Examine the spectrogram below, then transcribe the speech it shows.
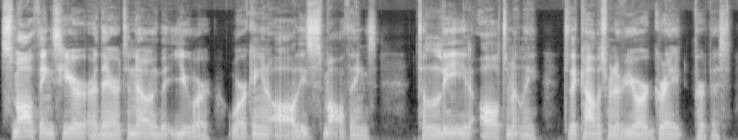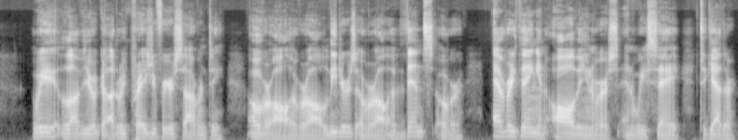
small things here or there, to know that you are working in all these small things to lead ultimately to the accomplishment of your great purpose. We love you, God. We praise you for your sovereignty over all, over all leaders, over all events, over everything in all the universe. And we say together,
